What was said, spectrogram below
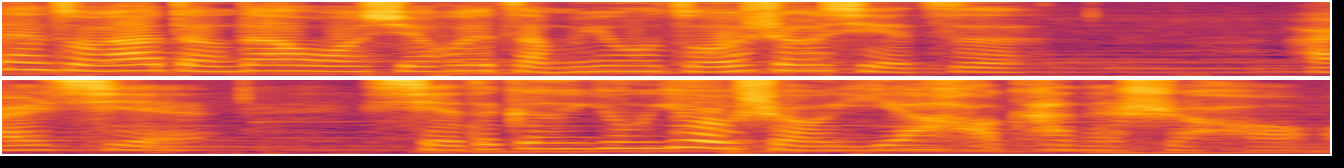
但总要等到我学会怎么用左手写字，而且写的跟用右手一样好看的时候。”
